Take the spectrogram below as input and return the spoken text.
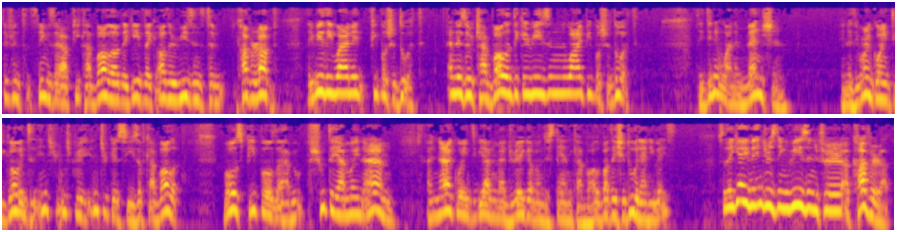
Different things that are Pi Kabbalah, they gave like other reasons to cover up. They really wanted people should do it. And there's a Kabbalistic reason why people should do it. They didn't want to mention, you know, they weren't going to go into the intricacies of Kabbalah. Most people that have Shutei Amoin Am are not going to be on Madrega of understanding Kabbalah, but they should do it anyways. So they gave an interesting reason for a cover-up.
